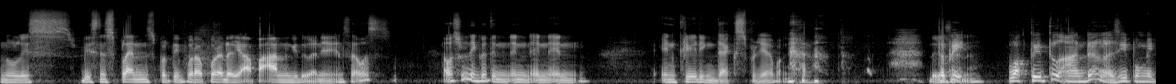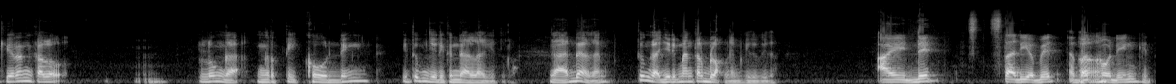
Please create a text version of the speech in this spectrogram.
nulis business plan seperti pura-pura dari apaan gitu kan ya. So I was I was really good in in in in, in creating decks seperti apa. Dari Tapi sana. waktu itu ada nggak sih pemikiran kalau lu nggak ngerti coding itu menjadi kendala gitu loh? Nggak ada kan? Itu nggak jadi mental block ya begitu-gitu? I did study a bit about Uh-huh. coding, gitu.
